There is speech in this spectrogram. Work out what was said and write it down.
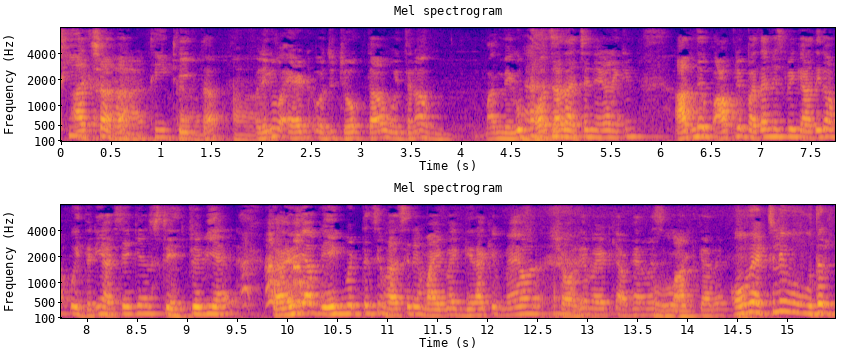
ठीक अच्छा था हाँ, ठीक ठीक था, था हाँ। लेकिन वो एड वो जो जोक था वो इतना मेरे को बहुत ज़्यादा अच्छा नहीं लगा लेकिन आपने आपने पता नहीं इसमें क्या देखा आपको इतनी हँसी कि आप स्टेज पे भी आए भी आप एक मिनट तक सिर्फ़ हंस रहे माइक वाइक गिरा के मैं और शौर्य बैठ के आपके में बात कर रहे हैं वो एक्चुअली वो उधर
